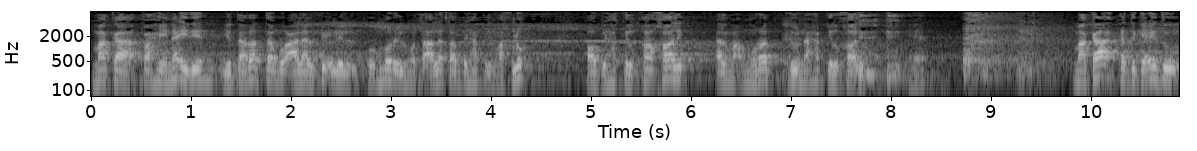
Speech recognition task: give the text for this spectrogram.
maka fahina idin yutarattabu 'alal fi'lil umuril muta'alliqah bihaqqil makhluk atau bihaqqil khaliq al-ma'murat duna haqqil khaliq. Ya. Maka ketika itu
